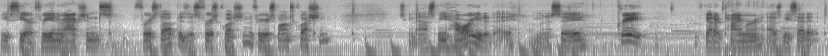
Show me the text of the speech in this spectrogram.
you see our three interactions. First up is this first question, the free response question. It's going to ask me, how are you today? I'm going to say, great. We've got our timer as we set it.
